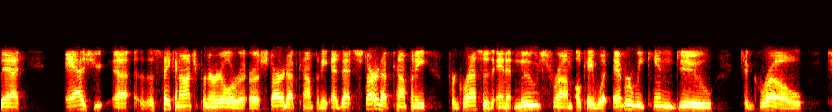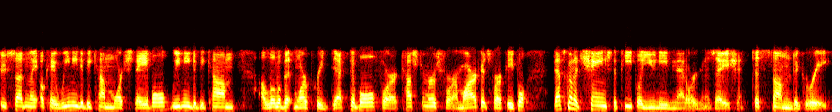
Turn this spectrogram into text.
that as you uh, let's take an entrepreneurial or, or a startup company, as that startup company progresses and it moves from okay, whatever we can do to grow to suddenly okay, we need to become more stable, we need to become a little bit more predictable for our customers, for our markets, for our people. That's going to change the people you need in that organization to some degree.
